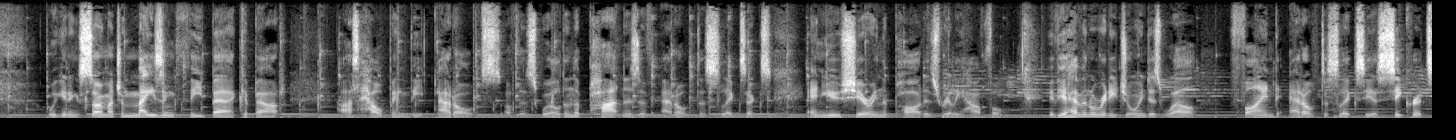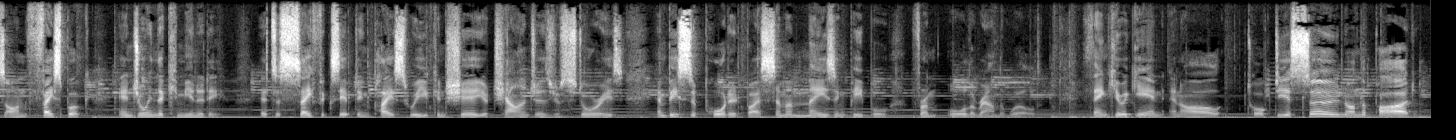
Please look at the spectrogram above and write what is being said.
We're getting so much amazing feedback about us helping the adults of this world and the partners of adult dyslexics, and you sharing the pod is really helpful. If you haven't already joined as well, find Adult Dyslexia Secrets on Facebook and join the community. It's a safe, accepting place where you can share your challenges, your stories, and be supported by some amazing people from all around the world. Thank you again, and I'll talk to you soon on the pod.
